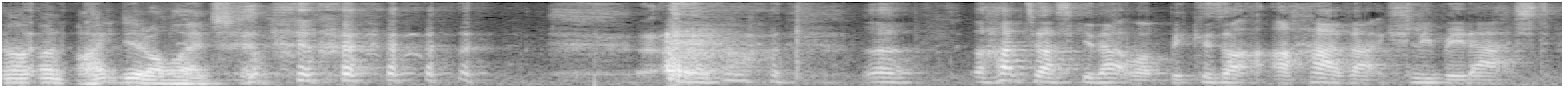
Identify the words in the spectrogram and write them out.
No, no, I did all that stuff. Uh, I had to ask you that one because I, I have actually been asked,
